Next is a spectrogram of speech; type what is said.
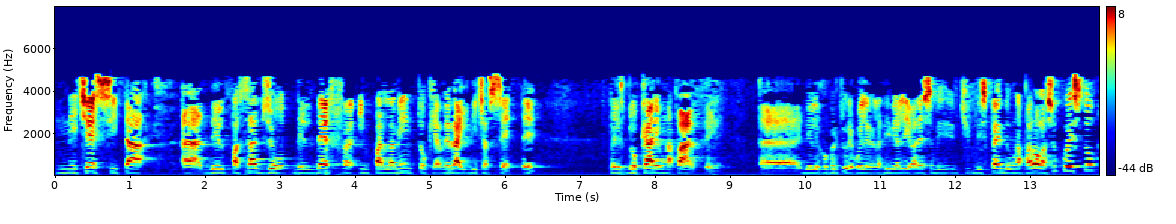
necessita eh, del passaggio del DEF in Parlamento che avverrà il 17 per sbloccare una parte eh, delle coperture, quelle relative all'IVA. Adesso vi, vi spendo una parola su questo.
